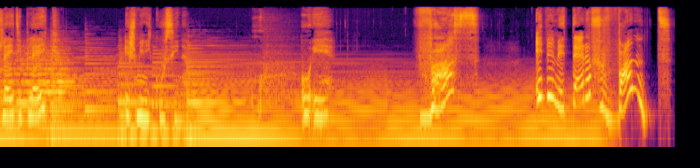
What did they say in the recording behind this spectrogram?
Die Lady Blake ist meine Cousine. Und ich. Was? Ich bin mit der verwandt!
